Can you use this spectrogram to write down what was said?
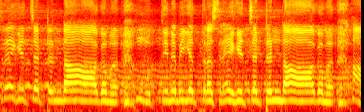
സ്നേഹിച്ചിട്ടുണ്ടാകും മുത്തിനബി എത്ര സ്നേഹിച്ചിട്ടുണ്ടാകും. ആ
